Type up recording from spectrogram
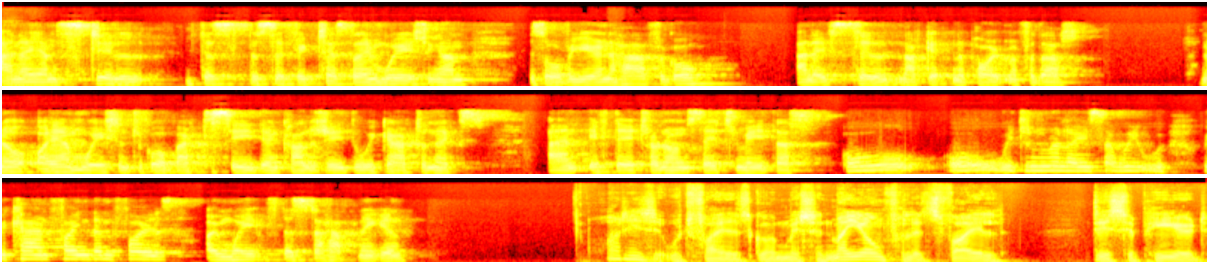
And I am still, the specific test that I'm waiting on is over a year and a half ago, and I've still not get an appointment for that. No, I am waiting to go back to see the oncology the week after next. And if they turn around and say to me that, oh, oh, we didn't realise that we we can't find them files, I'm waiting for this to happen again. What is it with files going missing? My young fella's file disappeared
